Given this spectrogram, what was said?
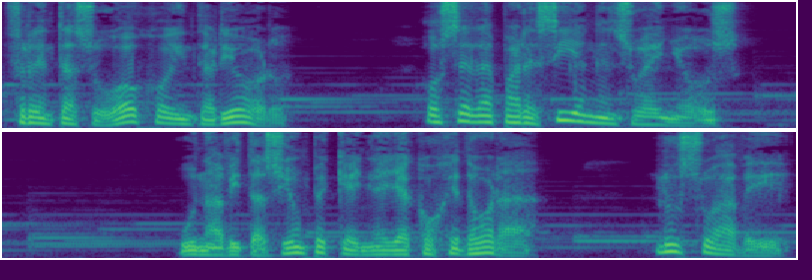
frente a su ojo interior, o se le aparecían en sueños. Una habitación pequeña y acogedora, luz suave,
